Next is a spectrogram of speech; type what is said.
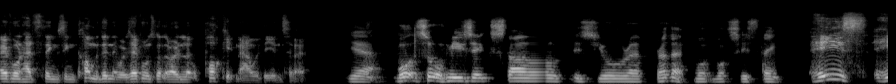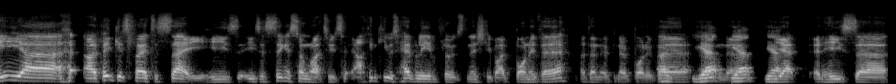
everyone had things in common, didn't there? Whereas everyone's got their own little pocket now with the internet. Yeah. What sort of music style is your uh, brother? What what's his thing? He's he. Uh, I think it's fair to say he's he's a singer songwriter. I think he was heavily influenced initially by Bon Iver. I don't know if you know Bon Iver. Uh, yeah, and, uh, yeah, yeah, yeah. And he's uh,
